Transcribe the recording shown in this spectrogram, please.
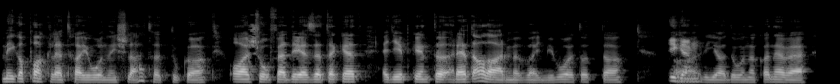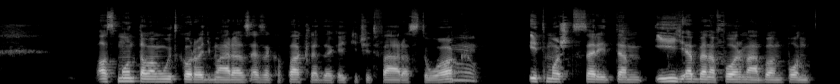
Még a Paklet hajón is láthattuk a alsó fedélzeteket. Egyébként a Red Alarm, vagy mi volt ott a, Igen. a riadónak a neve? Azt mondtam a múltkor, hogy már az, ezek a pakledek egy kicsit fárasztóak. Mm. Itt most szerintem így ebben a formában pont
